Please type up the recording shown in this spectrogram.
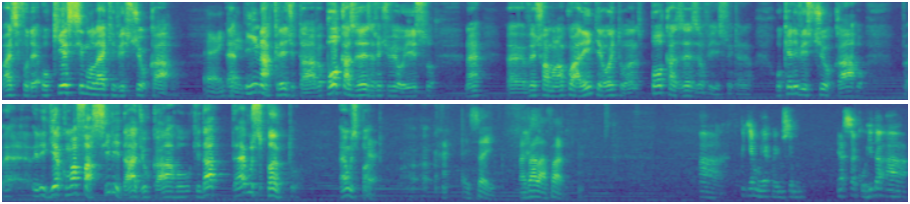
vai se fuder. O que esse moleque vestiu o carro? É, incrível. é inacreditável. Poucas vezes a gente viu isso, né? É, eu vejo Fórmula 1 há 48 anos, poucas vezes eu vi isso, entendeu? O que ele vestiu o carro, é, ele guia com uma facilidade o carro que dá. É um espanto. É um espanto. É, é isso aí. Mas vai lá, Fábio. Pequeno eco aí no seu. Essa corrida, a,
